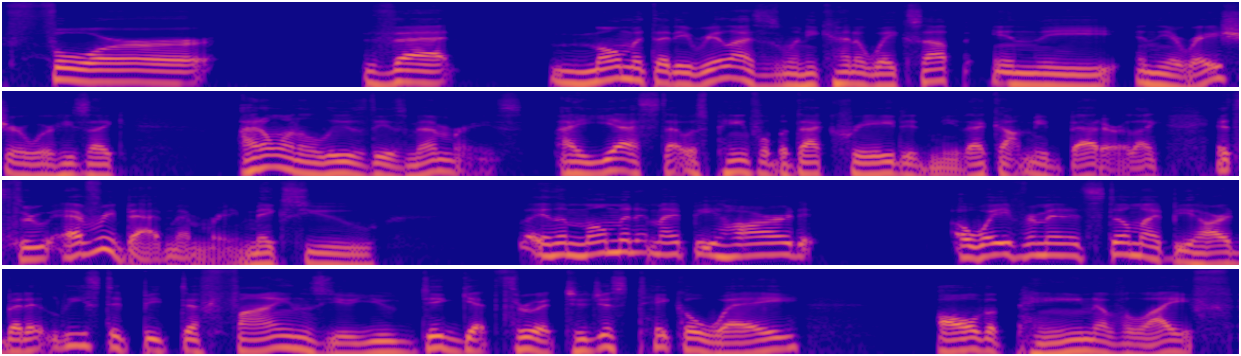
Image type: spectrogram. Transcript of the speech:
for that moment that he realizes when he kind of wakes up in the in the erasure where he's like I don't want to lose these memories. I yes, that was painful, but that created me. That got me better. Like it's through every bad memory makes you in the moment it might be hard. Away from it, it still might be hard, but at least it be, defines you. You did get through it. To just take away all the pain of life,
